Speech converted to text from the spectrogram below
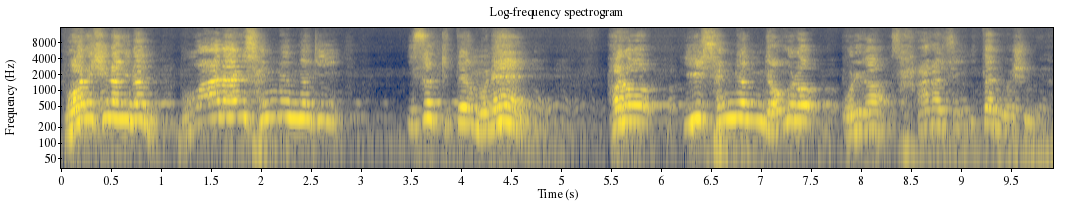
부활의 신앙에는 무한한 생명력이 있었기 때문에 바로 이 생명력으로 우리가 살아갈 수 있다는 것입니다.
